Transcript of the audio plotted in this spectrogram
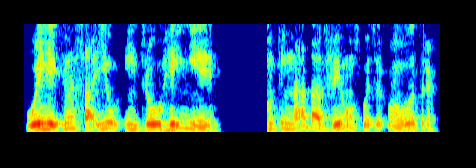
O Henrique saiu, entrou o Reinier. Não tem nada a ver uma coisa com a outra.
